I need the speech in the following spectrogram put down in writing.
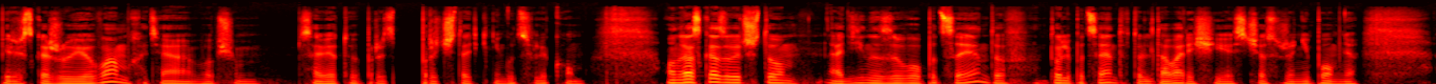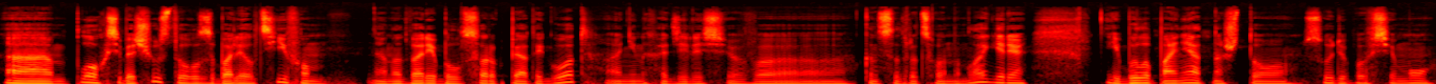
перескажу ее вам, хотя, в общем, советую про прочитать книгу целиком. Он рассказывает, что один из его пациентов, то ли пациентов, то ли товарищей, я сейчас уже не помню, а, плохо себя чувствовал, заболел тифом, на дворе был 45-й год, они находились в концентрационном лагере, и было понятно, что, судя по всему,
